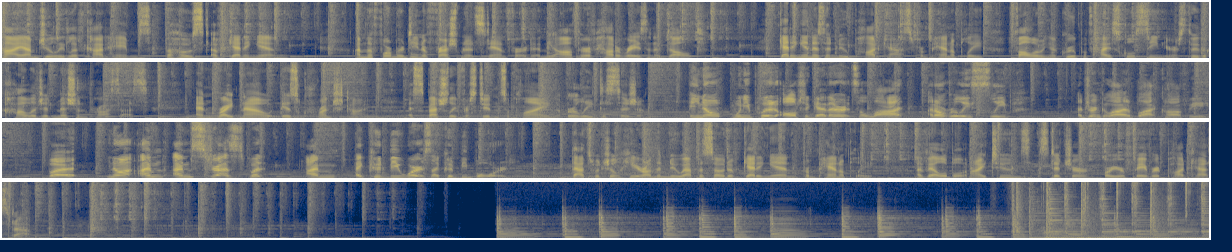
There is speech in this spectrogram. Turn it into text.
Hi, I'm Julie Lythcott-Haims, the host of Getting In. I'm the former dean of freshmen at Stanford and the author of How to Raise an Adult. Getting In is a new podcast from Panoply following a group of high school seniors through the college admission process. And right now is crunch time, especially for students applying early decision. You know, when you put it all together, it's a lot. I don't really sleep. I drink a lot of black coffee, but you know, I'm I'm stressed, but I'm I could be worse. I could be bored. That's what you'll hear on the new episode of Getting In from Panoply, available on iTunes, Stitcher, or your favorite podcast app.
